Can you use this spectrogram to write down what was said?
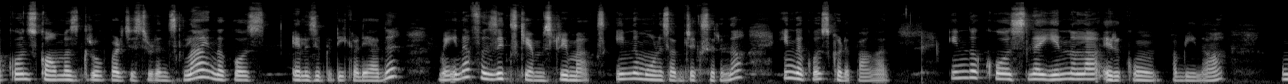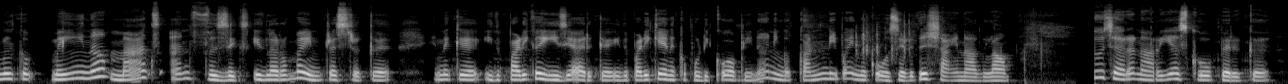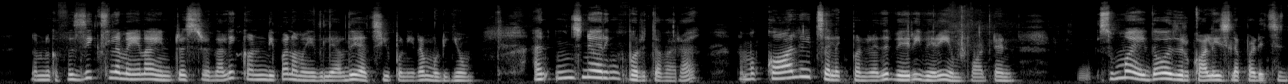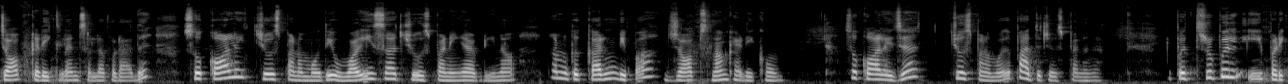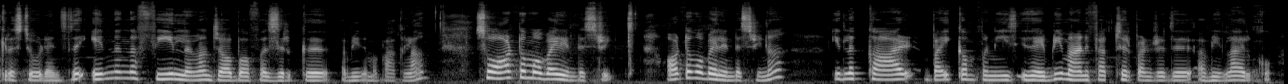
அக்கௌண்ட்ஸ் காமர்ஸ் குரூப் படித்த ஸ்டூடெண்ட்ஸ்க்குலாம் இந்த கோர்ஸ் எலிஜிபிலிட்டி கிடையாது. மெயினாக ஃபிசிக்ஸ் கெமிஸ்ட்ரி மேக்ஸ் இந்த மூணு சப்ஜெக்ட்ஸ் இருந்தால் இந்த கோர்ஸ் கொடுப்பாங்க. இந்த கோர்ஸில் என்னெல்லாம் இருக்கும் அப்படின்னா உங்களுக்கு மெயினாக மேக்ஸ் அண்ட் ஃபிசிக்ஸ் இதில் ரொம்ப இன்ட்ரெஸ்ட் இருக்குது எனக்கு இது படிக்க ஈஸியாக இருக்குது இது படிக்க எனக்கு பிடிக்கும் அப்படின்னா நீங்கள் கண்டிப்பாக இந்த கோர்ஸ் எடுத்து ஷைன் ஆகலாம். ஃப்யூச்சரில் நிறைய ஸ்கோப் இருக்குது நம்மளுக்கு ஃபிசிக்ஸில் மெயினாக இன்ட்ரெஸ்ட் இருந்தாலே கண்டிப்பாக நம்ம எதுலையாவது அச்சீவ் பண்ணிட முடியும். அண்ட் இன்ஜினியரிங் பொறுத்தவரை நம்ம காலேஜ் செலக்ட் பண்ணுறது வெரி வெரி இம்பார்ட்டண்ட் சும்மா ஏதோ ஒரு காலேஜில் படித்து ஜாப் கிடைக்கலன்னு சொல்லக்கூடாது. ஸோ காலேஜ் சூஸ் பண்ணும்போதே வைஸாக சூஸ் பண்ணிங்க அப்படின்னா நம்மளுக்கு கண்டிப்பாக ஜாப்ஸ்லாம் கிடைக்கும். ஸோ காலேஜை சூஸ் பண்ணும்போது பார்த்து சூஸ் பண்ணுங்கள் இப்போ ட்ரிபிள் இ e படிக்கிற ஸ்டூடெண்ட்ஸு எந்தெந்த ஃபீல்டெலாம் ஜாப் ஆஃபர்ஸ் இருக்குது அப்படின்னு நம்ம பார்க்கலாம். ஸோ ஆட்டோமொபைல் இண்டஸ்ட்ரி ஆட்டோமொபைல் இண்டஸ்ட்ரினா இதில் கார் பைக் கம்பெனிஸ் இதை எப்படி மேனுஃபேக்சர் பண்ணுறது அப்படின்லாம் இருக்கும்.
